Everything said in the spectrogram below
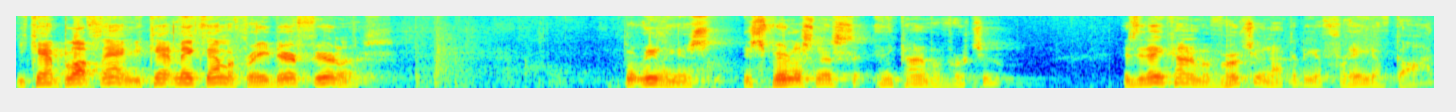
You can't bluff them, you can't make them afraid. They're fearless. But really, is, is fearlessness any kind of a virtue? Is it any kind of a virtue not to be afraid of God?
